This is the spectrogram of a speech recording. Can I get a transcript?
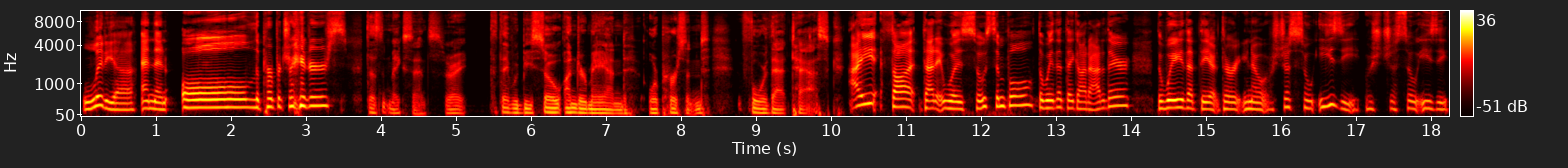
Lydia, and then all the perpetrators. doesn't make sense, right? That they would be so undermanned or personed for that task. I thought that it was so simple the way that they got out of there, the way that they they're, you know, it was just so easy. It was just so easy.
